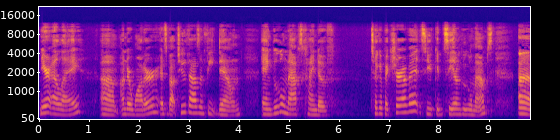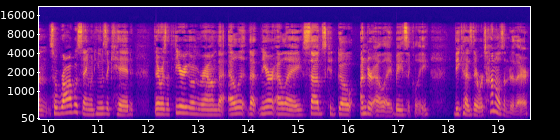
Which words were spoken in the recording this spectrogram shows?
near LA, um, underwater. It's about two thousand feet down, and Google Maps kind of took a picture of it so you could see it on Google Maps. Um, so Rob was saying when he was a kid, there was a theory going around that L- that near LA subs could go under LA basically because there were tunnels under there.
